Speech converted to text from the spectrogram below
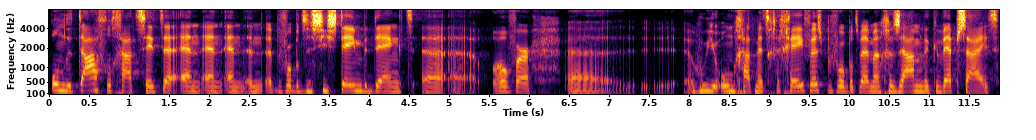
om de tafel gaat zitten en, en, en, en bijvoorbeeld een systeem bedenkt uh, uh, over uh, hoe je omgaat met gegevens. Bijvoorbeeld, we hebben een gezamenlijke website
